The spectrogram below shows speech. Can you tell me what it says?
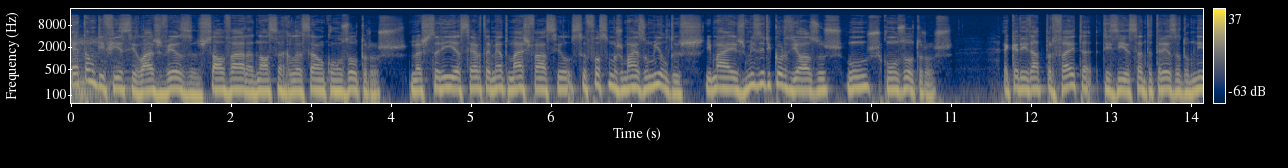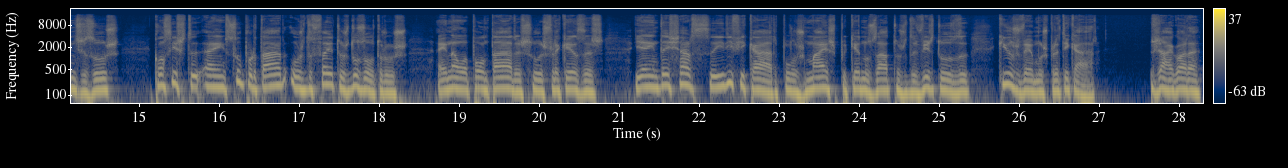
É tão difícil, às vezes, salvar a nossa relação com os outros, mas seria certamente mais fácil se fôssemos mais humildes e mais misericordiosos uns com os outros. A caridade perfeita, dizia Santa Teresa do Menino Jesus, consiste em suportar os defeitos dos outros, em não apontar as suas fraquezas e em deixar-se edificar pelos mais pequenos atos de virtude que os vemos praticar. Já agora,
